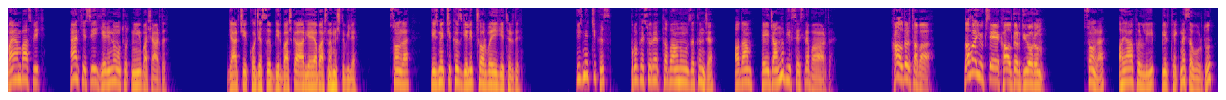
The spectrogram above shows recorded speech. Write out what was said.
Bayan Baswick, herkesi yerine oturtmayı başardı. Gerçi kocası bir başka aryaya başlamıştı bile. Sonra hizmetçi kız gelip çorbayı getirdi. Hizmetçi kız, Profesöre tabağını uzatınca adam heyecanlı bir sesle bağırdı. ''Kaldır tabağı! Daha yükseğe kaldır diyorum!'' Sonra ayağa fırlayıp bir tekme savurdu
